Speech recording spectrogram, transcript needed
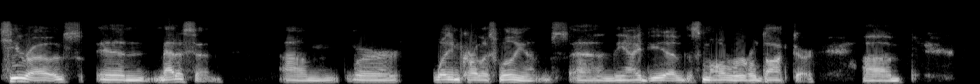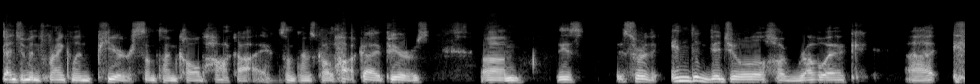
heroes in medicine um, were William Carlos Williams and the idea of the small rural doctor. Um, Benjamin Franklin Pierce, sometimes called Hawkeye, sometimes called Hawkeye Pierce. Um, these sort of individual, heroic uh,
